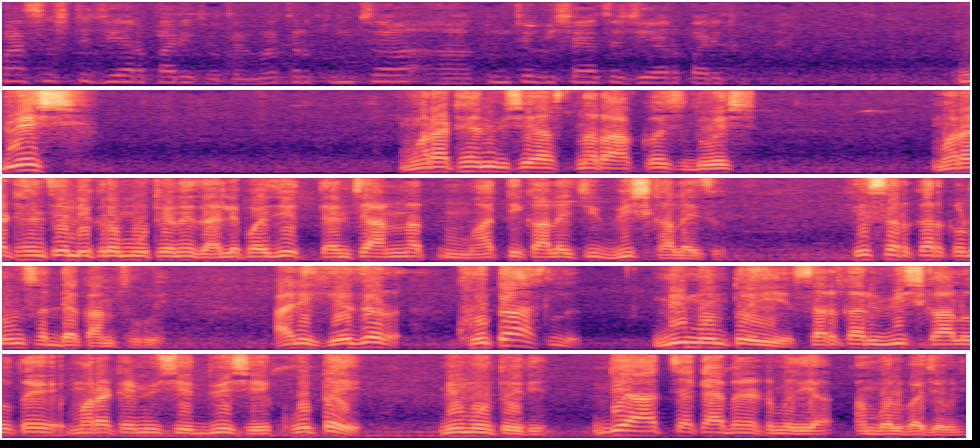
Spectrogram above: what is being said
पासष्ट जी आर पारित होत मात्र तुमचा तुमच्या विषयाचा जी आर पारित होत द्वेष. मराठ्यांविषयी असणारा आकश द्वेष. मराठ्यांचे लेकरं मोठे नाही झाले पाहिजे. त्यांच्या अन्नात माती कालायची विष कालायचं. हे सरकारकडून सध्या काम सुरू आहे. आणि हे जर खोटं असलं मी म्हणतोय हे सरकार विष कालवतंय मराठ्यांविषयी द्वेष आहे खोटं आहे. मी म्हणतोय ते. द्या आजच्या कॅबिनेटमध्ये या अंमलबजावणी.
